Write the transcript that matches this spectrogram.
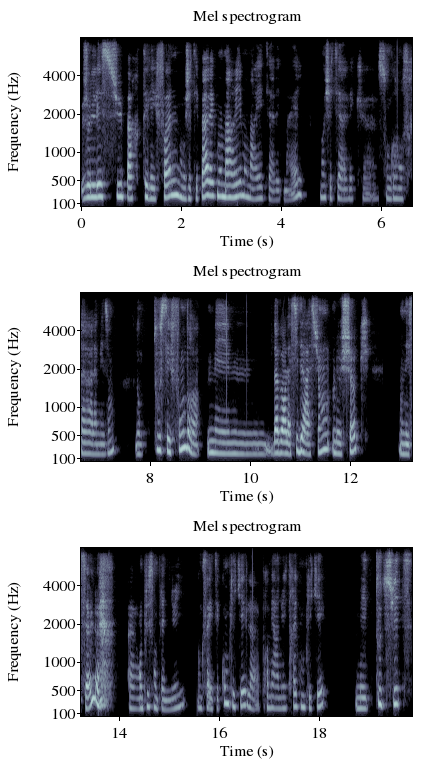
Je l'ai su par téléphone, donc j'étais pas avec mon mari, mon mari était avec Maël. Moi, j'étais avec euh, son grand frère à la maison. Donc tout s'effondre, mais hum, d'abord la sidération, le choc. On est seul, euh, en plus en pleine nuit. Donc ça a été compliqué, la première nuit très compliquée. Mais tout de suite,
